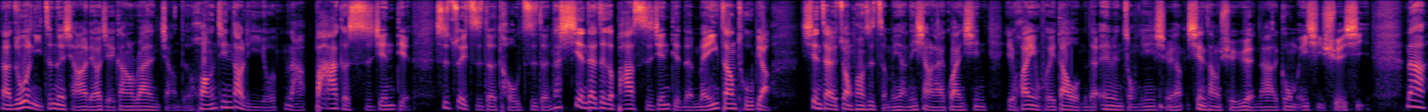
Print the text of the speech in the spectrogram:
那如果你真的想要了解刚刚 Ryan 讲的黄金到底有哪八个时间点是最值得投资的，那现在这个八时间点的每一张图表现在的状况是怎么样？你想来关心，也欢迎回到我们的 M N 总经学院线上学院，来跟我们一起学习。那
